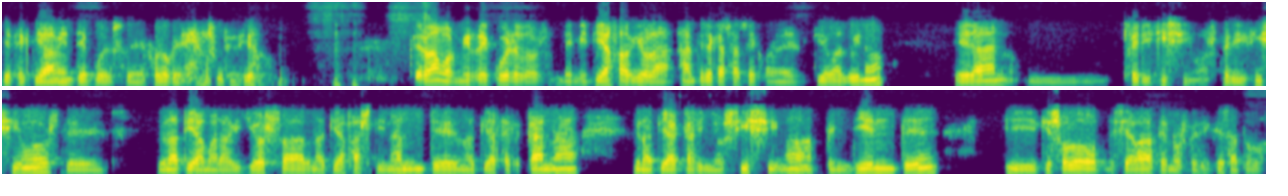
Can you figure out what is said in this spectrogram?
Y efectivamente pues eh, fue lo que sucedió. Pero vamos, mis recuerdos de mi tía Fabiola antes de casarse con el tío Balduino eran mm, felicísimos, felicísimos de, una tía maravillosa, de una tía fascinante, de una tía cercana, de una tía cariñosísima, pendiente, y que solo deseaba hacernos felices a todos.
